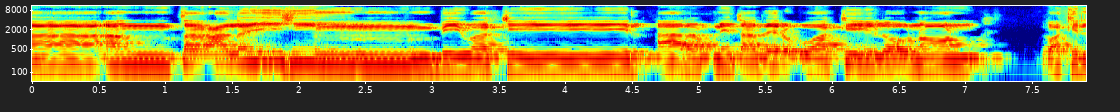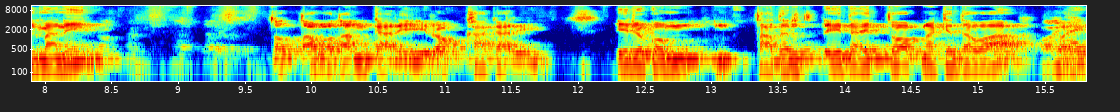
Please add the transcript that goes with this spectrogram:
আন্তা আলাইহিম আর আপনি তাদের ওয়াকিল ও নন। ওয়াকিল মানে তত্ত্বাবধানকারী, রক্ষাকারী। এরকম তাদের এই দায়িত্ব আপনাকে দেওয়া হয়।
